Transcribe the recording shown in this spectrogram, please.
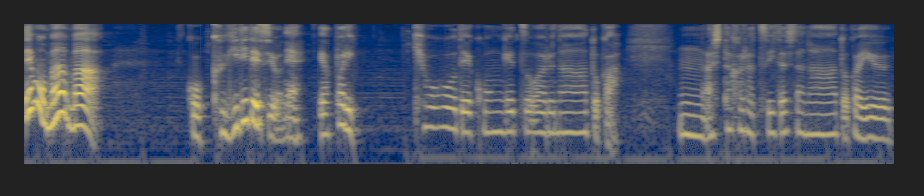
でもまあまあこう区切りですよねやっぱり今日で今月終わるなとか、うん、明日から1日だなとかいう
